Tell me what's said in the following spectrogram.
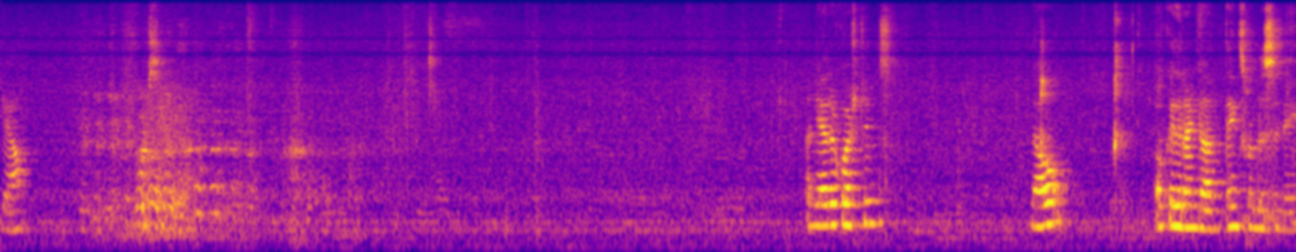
Yeah. Any other questions? No? Okay, then I'm done. Thanks for listening.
